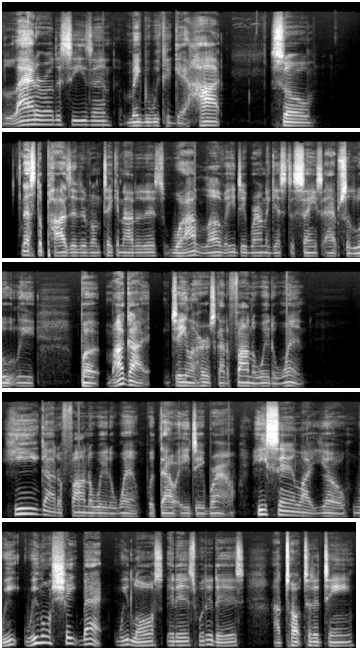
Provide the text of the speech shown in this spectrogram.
latter of the season. Maybe we could get hot. So that's the positive I'm taking out of this. Well, I love AJ Brown against the Saints, absolutely. But my guy, Jalen Hurts, got to find a way to win. He got to find a way to win without AJ Brown. He's saying like, "Yo, we we gonna shake back. We lost. It is what it is." I talked to the team,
